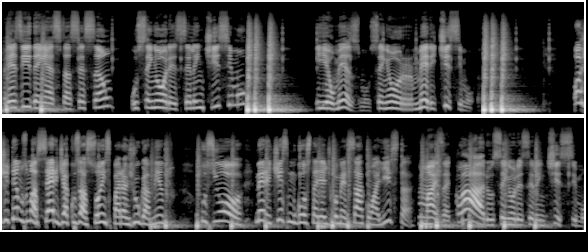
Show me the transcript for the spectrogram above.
Presidem esta sessão o senhor excelentíssimo e eu mesmo, senhor meritíssimo. Hoje temos uma série de acusações para julgamento. O senhor meritíssimo gostaria de começar com a lista? Mas é claro, senhor excelentíssimo.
